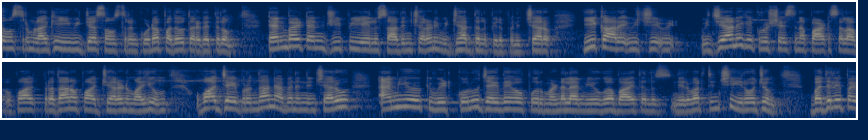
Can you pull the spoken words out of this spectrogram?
సంవత్సరం లాగే ఈ విద్యా సంవత్సరం కూడా పదవ తరగతిలో టెన్ బై టెన్ జీపీఏలు సాధించాలని విద్యార్థులు పిలుపునిచ్చారు. ఈ కార్య విజయానికి కృషి చేసిన పాఠశాల ఉపా ప్రధానోపాధ్యాయులను మరియు ఉపాధ్యాయ బృందాన్ని అభినందించారు. ఎంయూకి వీడ్కోలు జగదేవపూర్ మండల ఎంయూగా బాధ్యతలు నిర్వర్తించి ఈరోజు బదిలీపై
